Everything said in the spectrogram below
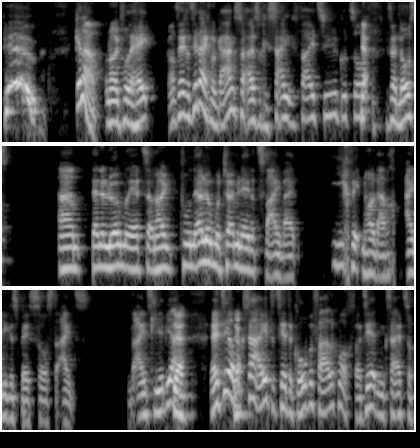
genau. Und dann habe ich gefunden, hey, ganz ehrlich, sie hat eigentlich noch gerne so, also Sci-Fi-Zeug und so. Ja. Ich gesagt, los, ähm, dann schauen wir jetzt, und dann habe ich gefunden, ja, schauen wir Terminator 2, weil ich finde halt einfach einiges besser als der 1. Und 1 liebe ich auch. Ja. Dann hat sie aber ja. gesagt, sie hat einen groben Fehler gemacht, weil sie hat dann gesagt so,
